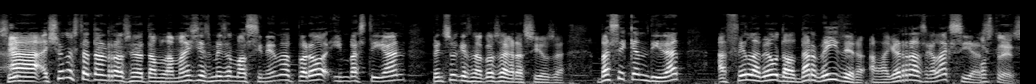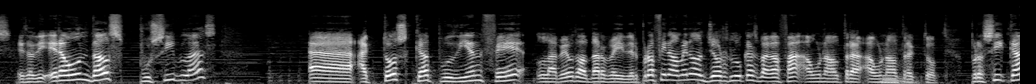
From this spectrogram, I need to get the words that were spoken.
Sí? Uh, això no està tan relacionat amb la màgia, és més amb el cinema, però investigant penso que és una cosa graciosa. Va ser candidat a fer la veu del Darth Vader a la Guerra de les Galàxies. Ostres, És a dir, era un dels possibles eh, actors que podien fer la veu del Darth Vader, però finalment el George Lucas va agafar a un altre, a un altre actor. Però sí que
